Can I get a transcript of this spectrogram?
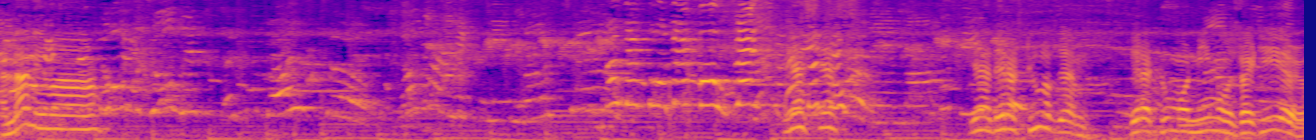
Hello, Nemo. Yes, yes. Yeah, there are two of them. There are two more Nemos right here.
